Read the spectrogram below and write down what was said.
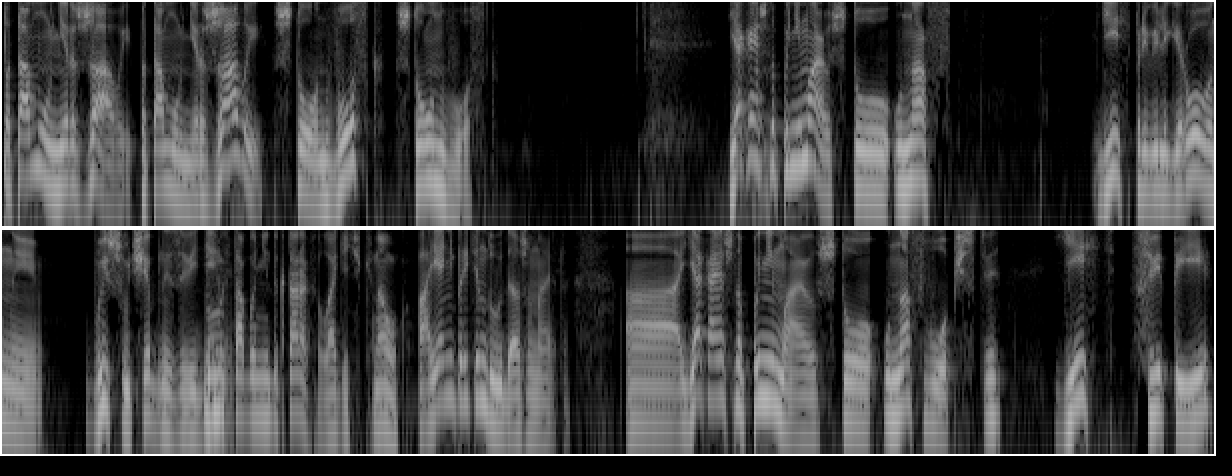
потому не ржавый, потому не ржавый, что он воск, что он воск. Я, конечно, понимаю, что у нас есть привилегированные высшие учебные заведения. Ну, мы с тобой не доктора филологических наук. А я не претендую даже на это. А, я, конечно, понимаю, что у нас в обществе есть святые,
